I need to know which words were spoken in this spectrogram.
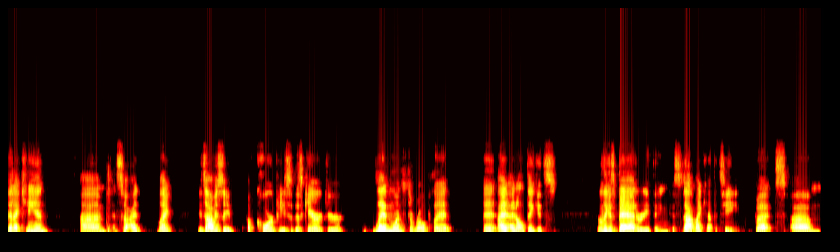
that I can. Um, and so I like it's obviously a core piece of this character. Len wants to role play it. I, I don't think it's I don't think it's bad or anything. It's not my cup of tea, but um,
